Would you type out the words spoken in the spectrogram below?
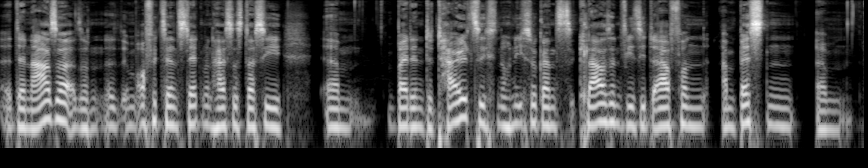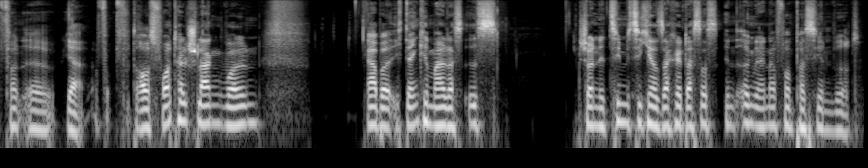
der NASA, also äh, im offiziellen Statement heißt es, dass sie ähm, bei den Details sich noch nicht so ganz klar sind, wie sie davon am besten ähm, von, äh, ja, daraus Vorteil schlagen wollen. Aber ich denke mal, das ist schon eine ziemlich sichere Sache, dass das in irgendeiner Form passieren wird.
